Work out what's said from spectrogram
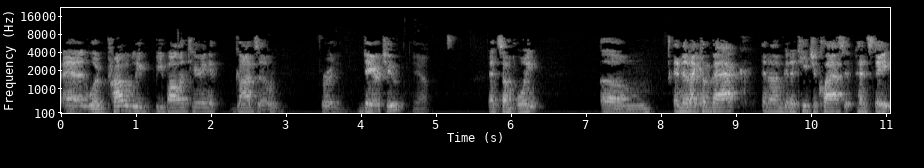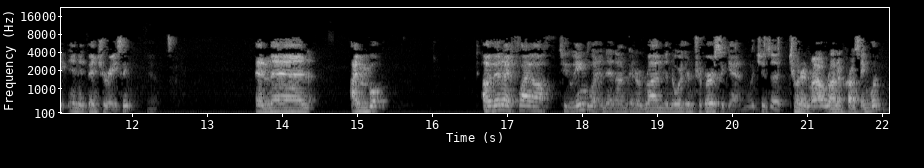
and we'll probably be volunteering at GODZone for a day or two Yeah. at some point. Um, and then I come back and I'm going to teach a class at Penn State in adventure racing. Yeah. And then I'm, oh, then I fly off to England and I'm going to run the Northern Traverse again, which is a 200 mile run across England.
